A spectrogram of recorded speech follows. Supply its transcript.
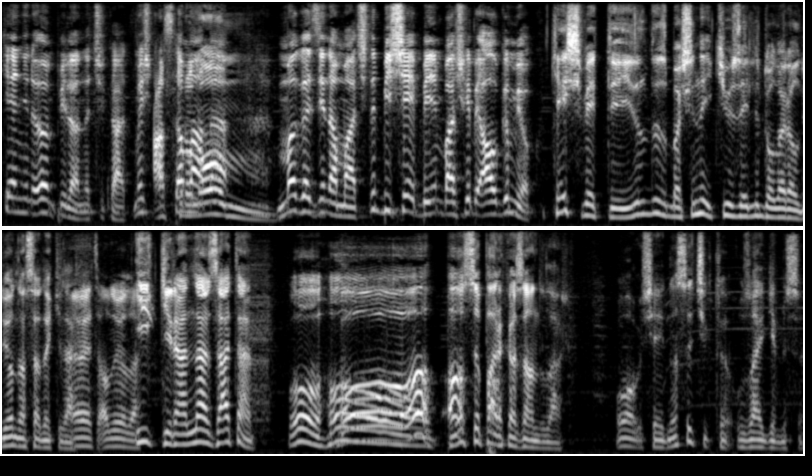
kendini ön plana çıkartmış. Astronom. Magazin amaçlı bir şey benim başka bir algım yok. Keşfettiği yıldız başına 250 dolar alıyor NASA'dakiler. evet alıyorlar. İlk girenler zaten. Oho. Oo, oh. Nasıl para kazandılar? O şey nasıl çıktı uzay gemisi?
